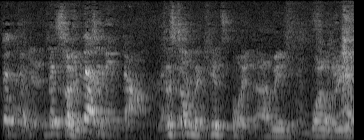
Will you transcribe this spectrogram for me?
But yeah. the, Yeah, the sorry, thing they don't. Just on the kids' point, I mean, one of the reasons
